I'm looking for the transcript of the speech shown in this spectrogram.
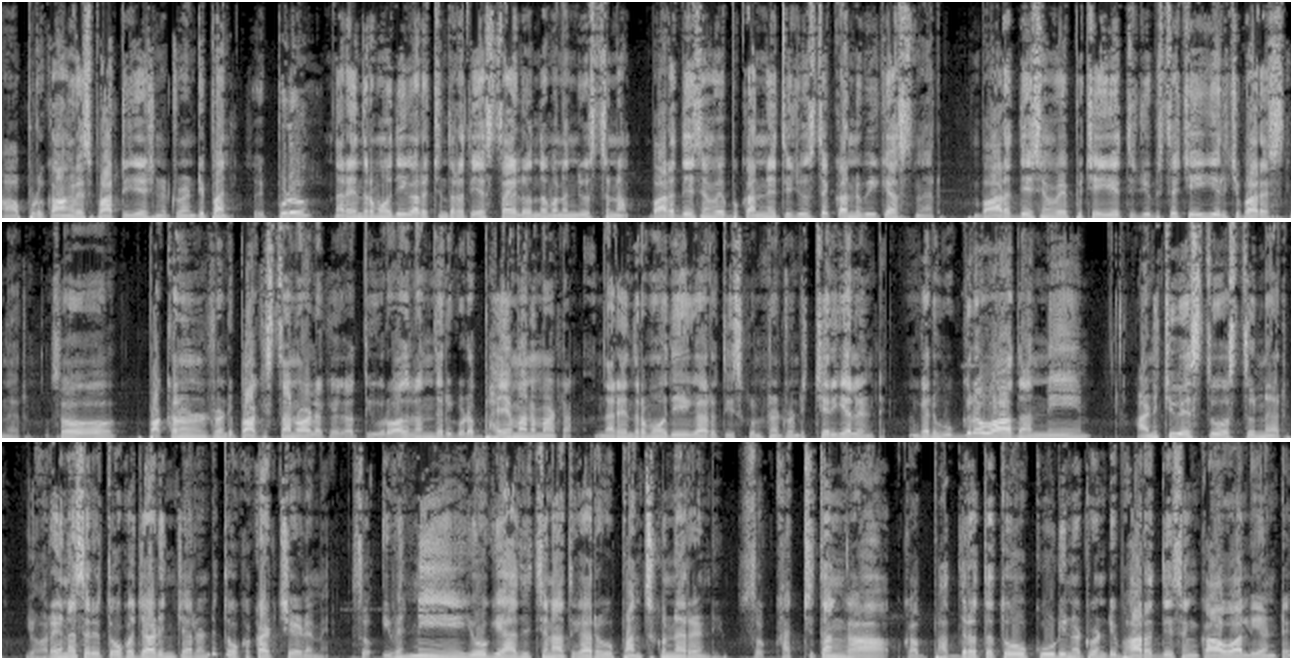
అప్పుడు కాంగ్రెస్ పార్టీ చేసినటువంటి పని. ఇప్పుడు నరేంద్ర మోదీ గారు వచ్చిన తర్వాత ఏ స్థాయిలో ఉందో మనం చూస్తున్నాం. భారతదేశం వైపు కన్నెత్తి చూస్తే కన్ను పీకేస్తున్నారు. భారతదేశం వైపు చెయ్యెత్తి చూపిస్తే చెయ్యి ఇరిచిపారేస్తున్నారు. సో పక్కన ఉన్నటువంటి పాకిస్తాన్ వాళ్ళకే తీవ్రవాదులందరికీ కూడా భయం అనమాట నరేంద్ర మోదీ గారు తీసుకుంటున్నటువంటి చర్యలంటే కానీ ఉగ్రవాదాన్ని అణిచివేస్తూ వస్తున్నారు. ఎవరైనా సరే తోక జాడించాలంటే తోక కట్ చేయడమే. సో ఇవన్నీ యోగి ఆదిత్యనాథ్ గారు పంచుకున్నారండి. సో ఖచ్చితంగా ఒక భద్రతతో కూడినటువంటి భారతదేశం కావాలి అంటే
